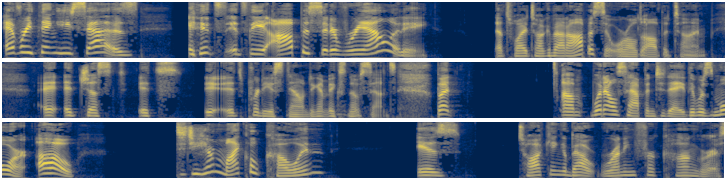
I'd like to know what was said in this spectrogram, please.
Everything he says, it's it's the opposite of reality. That's why I talk about opposite world all the time. It, it just it's it, it's pretty astounding. It makes no sense. But um, what else happened today? There was more. Oh, did you hear Michael Cohen is talking about running for Congress?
